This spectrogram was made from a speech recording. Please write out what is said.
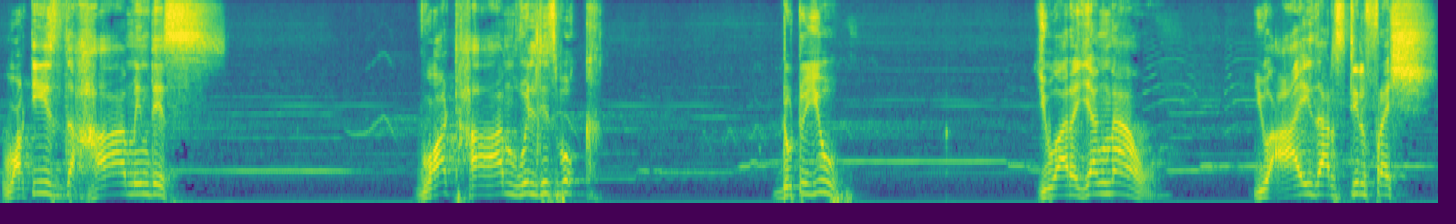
What is the harm in this? What harm will this book do to you? You are young now. Your eyes are still fresh.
